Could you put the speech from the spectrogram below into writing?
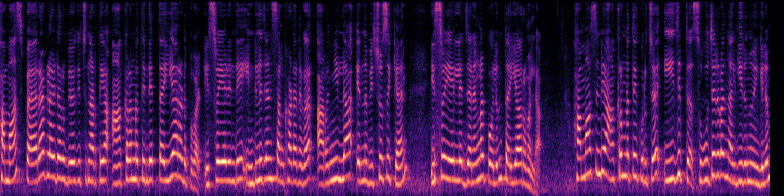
ഹമാസ് പാരാഗ്ലൈഡർ ഉപയോഗിച്ച് നടത്തിയ ആക്രമണത്തിന്റെ തയ്യാറെടുപ്പുകൾ ഇസ്രയേലിന്റെ ഇന്റലിജൻസ് സംഘടനകർ അറിഞ്ഞില്ല എന്ന് വിശ്വസിക്കാൻ ഇസ്രയേലിലെ ജനങ്ങൾ പോലും തയ്യാറുമല്ല. ഹമാസിന്റെ ആക്രമണത്തെക്കുറിച്ച് ഈജിപ്ത് സൂചനകൾ നൽകിയിരുന്നുവെങ്കിലും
